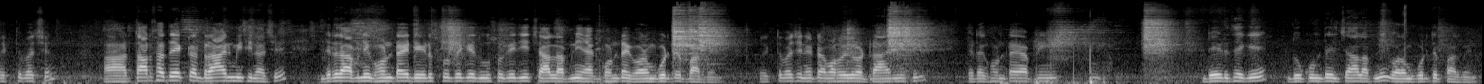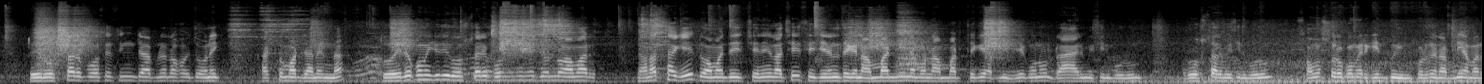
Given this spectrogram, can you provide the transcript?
দেখতে পাচ্ছেন? আর তার সাথে একটা ড্রায়ার মেশিন আছে, যেটাতে আপনি ঘন্টায় দেড়শো থেকে দুশো কেজি চাল আপনি এক ঘন্টায় গরম করতে পারবেন। দেখতে পাচ্ছেন, এটা আমার হয়ে গেলো ড্রায়ার মেশিন। এটা ঘন্টায় আপনি দেড় থেকে দু কুইন্টাল চাল আপনি গরম করতে পারবেন। তো এই রোস্টার প্রসেসিংটা আপনারা হয়তো অনেক কাস্টমার জানেন না। তো এরকমই যদি রোস্টারের প্রসেসিংয়ের জন্য আমার জানার থাকে, তো আমাদের চ্যানেল আছে, সেই চ্যানেল থেকে নাম্বার নিন আমার নাম্বার থেকে আপনি যে কোনো ড্রায়ার মেশিন বলুন, রোস্টার মেশিন বলুন, সমস্ত রকমের কিন্তু ইনফরমেশন আপনি আমার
